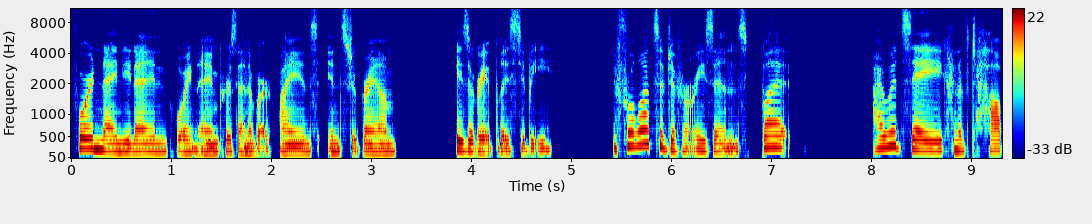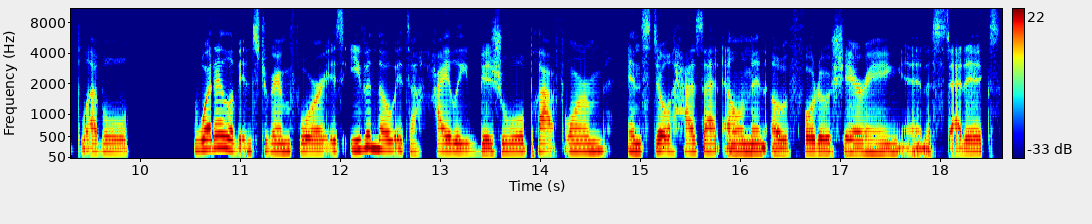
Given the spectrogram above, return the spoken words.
for 99.9% of our clients, Instagram is a great place to be for lots of different reasons. But I would say, kind of top level, what I love Instagram for is even though it's a highly visual platform and still has that element of photo sharing and aesthetics,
